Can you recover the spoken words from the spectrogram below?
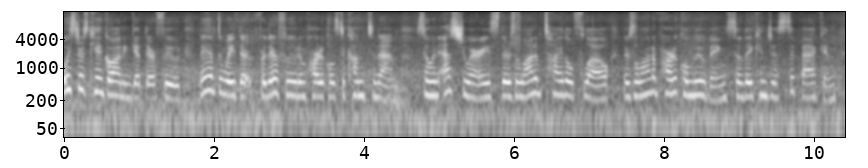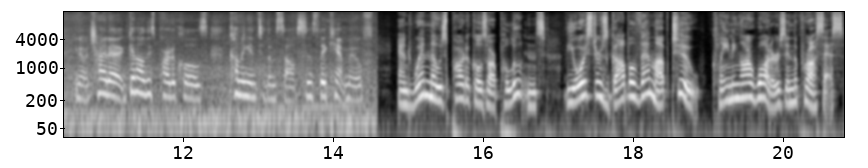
Oysters can't go out and get their food. They have to wait there for their food and particles to come to them. So in estuaries, there's a lot of tidal flow, there's a lot of particle moving, so they can just sit back and you know try to get all these particles coming into themselves since they can't move. And when those particles are pollutants, the oysters gobble them up too, cleaning our waters in the process.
